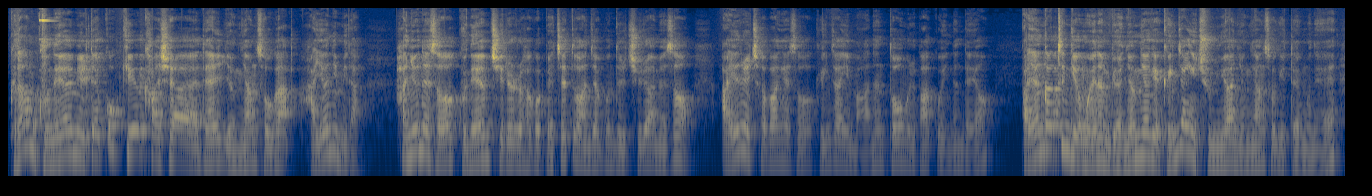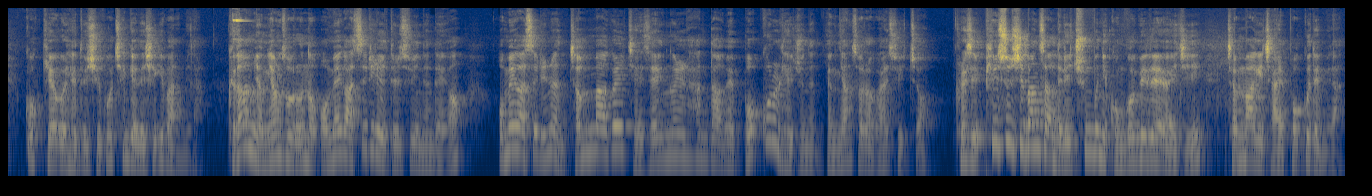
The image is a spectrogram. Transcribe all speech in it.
그 다음 구내염일 때 꼭 기억하셔야 될 영양소가 아연입니다. 한의원에서 구내염 치료를 하고 배체또 환자분들 치료하면서 아연을 처방해서 굉장히 많은 도움을 받고 있는데요. 아연 같은 경우에는 면역력에 굉장히 중요한 영양소이기 때문에 꼭 기억을 해두시고 챙겨 드시기 바랍니다. 그 다음 영양소로는 오메가3를 들 수 있는데요. 오메가3는 점막을 재생을 한 다음에 복구를 해주는 영양소라고 할 수 있죠. 그래서 이 필수 지방산들이 충분히 공급이 되어야지 점막이 잘 복구됩니다.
